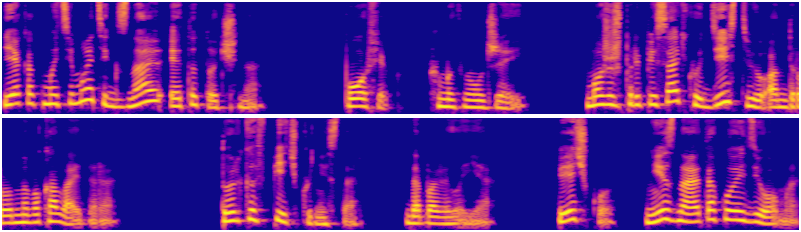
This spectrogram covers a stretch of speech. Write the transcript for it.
Я как математик знаю это точно». «Пофиг», — хмыкнул Джей. «Можешь приписать хоть действию андронного коллайдера». «Только в печку не ставь», — добавила я. «Печку? Не знаю такой идиомы».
